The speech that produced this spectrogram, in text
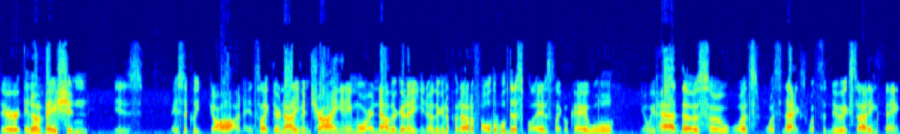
their innovation is basically gone. It's like they're not even trying anymore, and now they're gonna you know they're gonna put out a foldable display, and it's like okay, well you know we've had those, so what's what's next? What's the new exciting thing?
